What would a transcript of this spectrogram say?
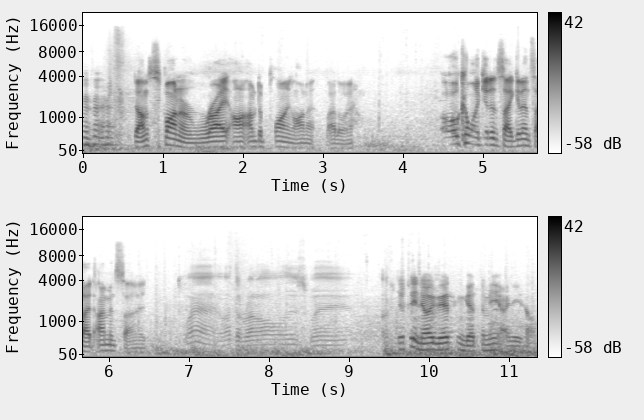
Dude, I'm spawning right on. I'm deploying on it, by the way. Oh, come on, get inside, get inside. I'm inside. wow, I have to run all this way. Okay. Just so you know, if you guys can get to me, I need help.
